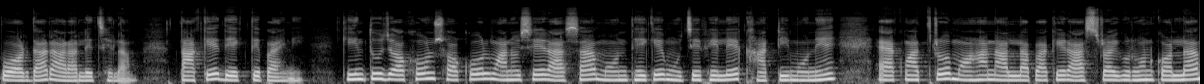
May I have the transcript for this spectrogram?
পর্দার আড়ালে ছিলাম, তাকে দেখতে পাইনি। কিন্তু যখন সকল মানুষের আশা মন থেকে মুছে ফেলে খাঁটি মনে একমাত্র মহান আল্লাহ পাকের আশ্রয় গ্রহণ করলাম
